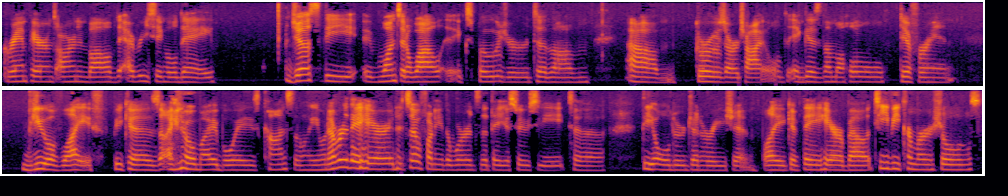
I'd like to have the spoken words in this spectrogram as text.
grandparents aren't involved every single day, just the once in a while exposure to them um, grows our child and gives them a whole different view of life because I know my boys constantly, whenever they hear, and it's so funny the words that they associate to the older generation. Like if they hear about TV commercials,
